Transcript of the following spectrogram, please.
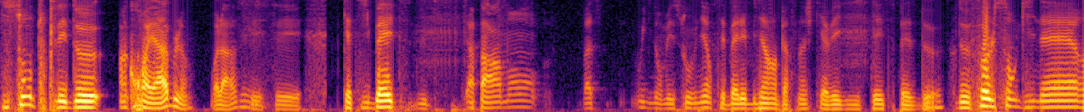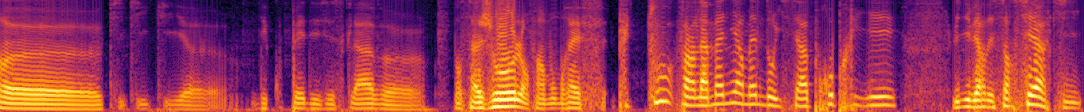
qui sont toutes les deux incroyables. Voilà, c'est c'est Kathy Bates apparemment oui, dans mes souvenirs, c'est bel et bien un personnage qui avait existé, une espèce de de folle sanguinaire euh, qui qui, qui euh, découpait des esclaves euh, dans sa geôle, enfin bon bref. Puis tout enfin la manière même dont il s'est approprié l'univers des sorcières qui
